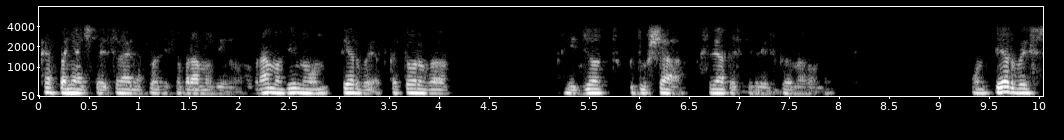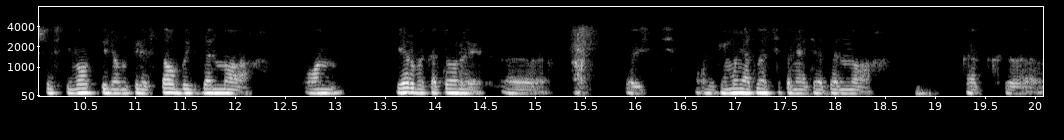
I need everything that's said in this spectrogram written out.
Как понять, что Израиль напротив Авраама Вину? Авраам Вину, он первый, от которого идет к душа, к святости еврейского народа. Он первый, что с него он перестал быть Бен Ноах. Он первый, который э, то есть он, к нему не относится понятие Бен Ноах, как э,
